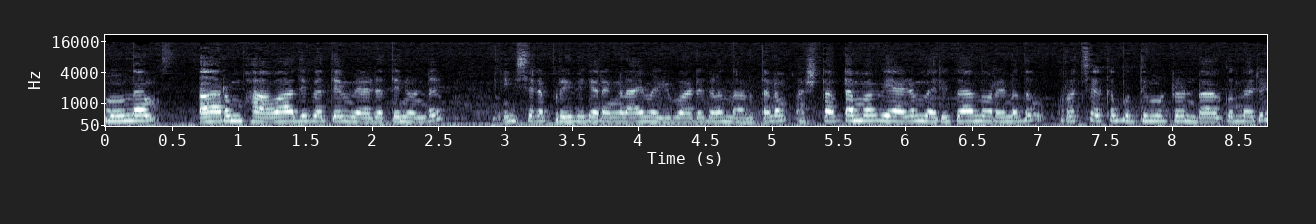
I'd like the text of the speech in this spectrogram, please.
മൂന്നാം ആറും ഭാവാധിപത്യം വ്യാഴത്തിനുണ്ട്. ഈശ്വര പ്രീതികരങ്ങളായ വഴിപാടുകൾ നടത്തണം. അഷ്ടമ വ്യാഴം വരിക എന്ന് പറയുന്നത് കുറച്ചൊക്കെ ബുദ്ധിമുട്ടുണ്ടാക്കുന്ന ഒരു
